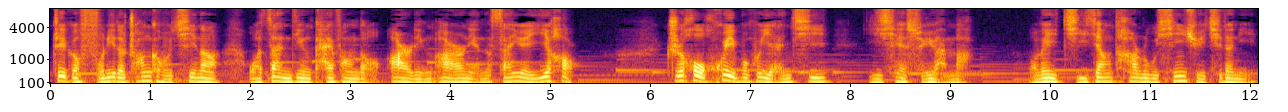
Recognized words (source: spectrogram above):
这个福利的窗口期呢，我暂定开放到二零二二年的三月一号，之后会不会延期，一切随缘吧。我为即将踏入新学期的你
